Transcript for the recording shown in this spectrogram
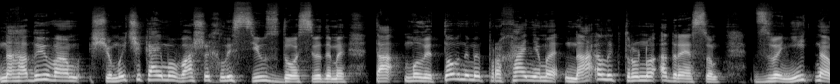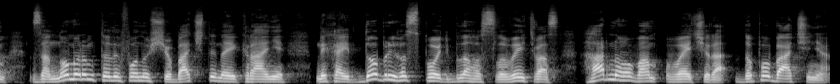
Нагадую вам, що ми чекаємо ваших листів з досвідами та молитовними проханнями на електронну адресу. Дзвоніть нам за номером телефону, що бачите на екрані. Нехай добрий Господь благословить вас. Гарного вам вечора. До побачення!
